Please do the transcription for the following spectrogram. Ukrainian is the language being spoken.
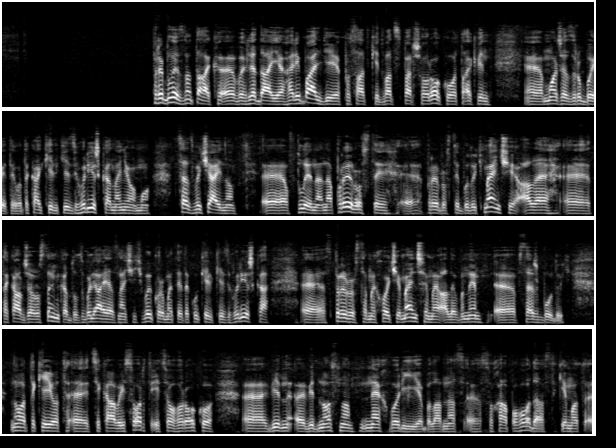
Приблизно так е, виглядає Гарібальді посадки 21-го року. Отак він е, може зробити. Отака кількість горішка на ньому. Це, звичайно, е, вплине на прирости. Прирости будуть менші, але така вже рослинка дозволяє значить, викормити таку кількість горішка з приростами, хоч і меншими, але вони все ж будуть. Ну, от такий от цікавий сорт, і цього року він відносно не хворіє. Була в нас суха погода з таким от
